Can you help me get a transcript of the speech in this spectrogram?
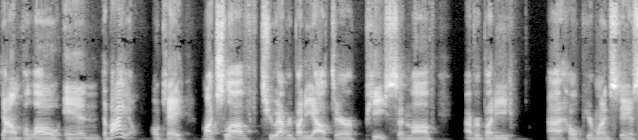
down below in the bio. Okay. Much love to everybody out there. Peace and love. Everybody, I uh, hope your Wednesday is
